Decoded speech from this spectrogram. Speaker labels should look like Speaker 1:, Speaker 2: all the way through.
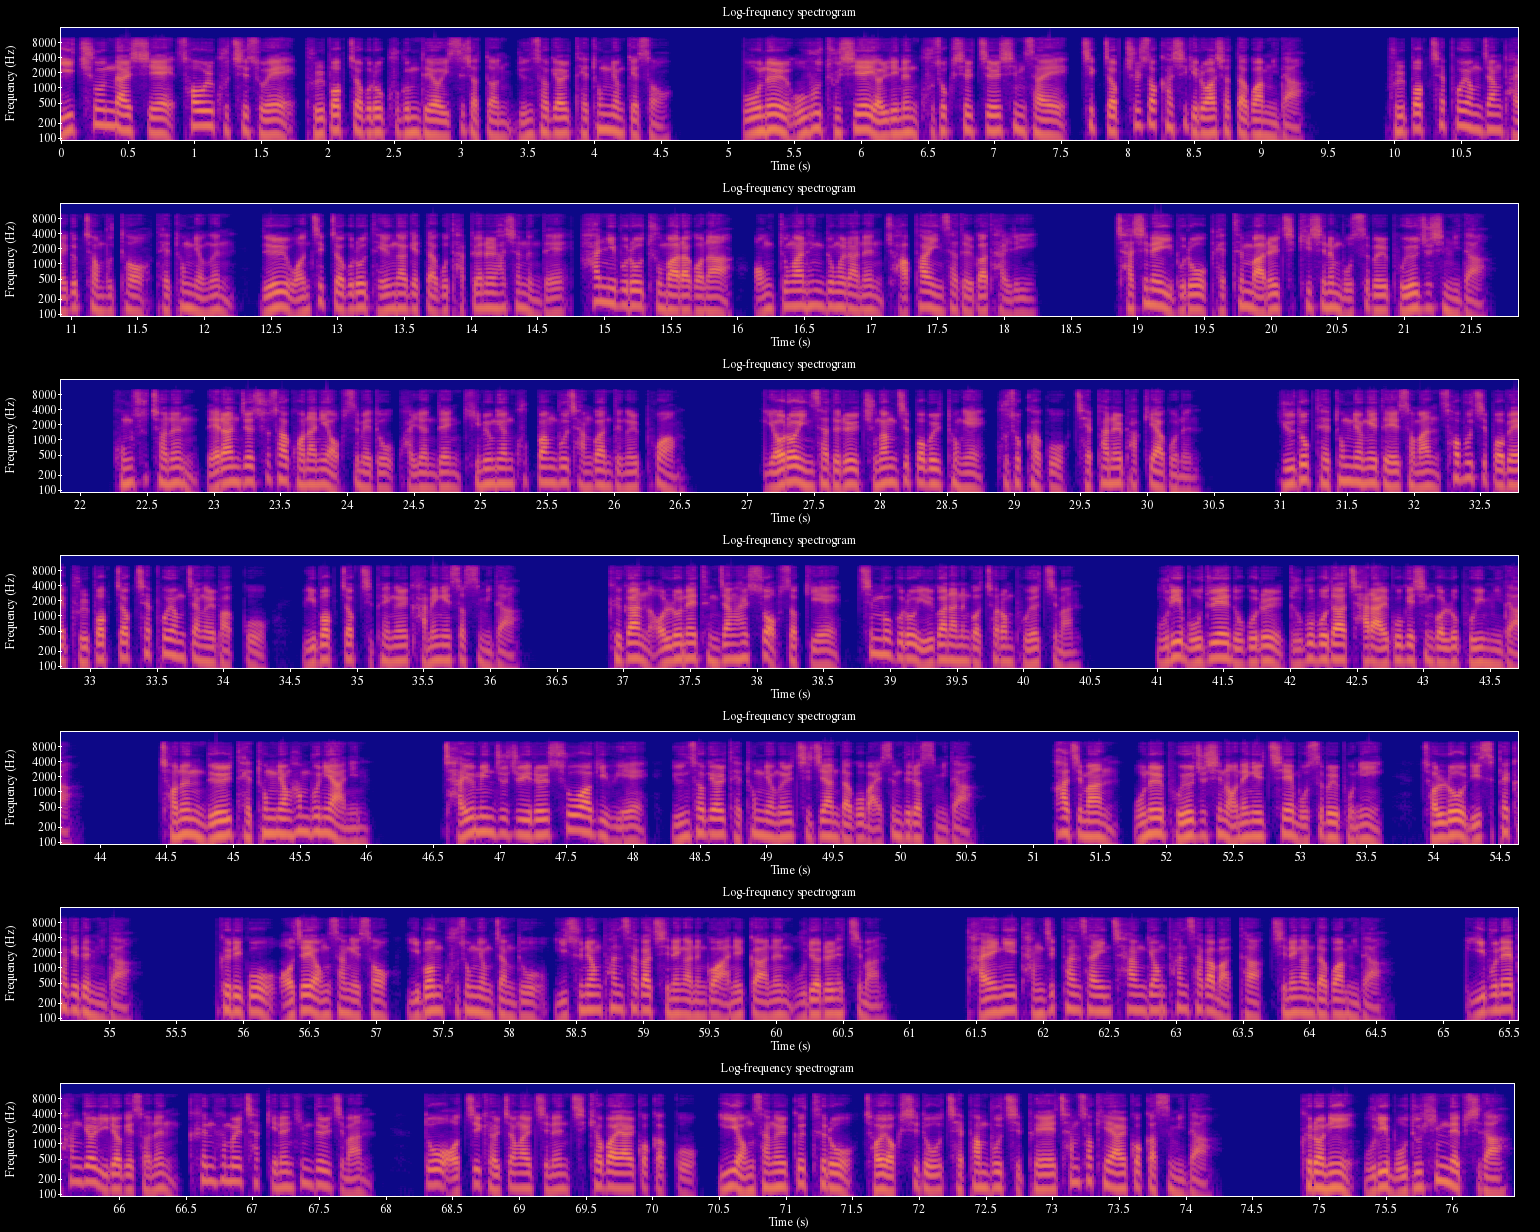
Speaker 1: 이 추운 날씨에 서울 구치소에 불법적으로 구금되어 있으셨던 윤석열 대통령께서 오늘 오후 2시에 열리는 구속실질 심사에 직접 출석하시기로 하셨다고 합니다. 불법 체포영장 발급 전부터 대통령은 늘 원칙적으로 대응하겠다고 답변을 하셨는데 한 입으로 두 말하거나 엉뚱한 행동을 하는 좌파 인사들과 달리 자신의 입으로 뱉은 말을 지키시는 모습을 보여주십니다. 공수처는 내란죄 수사 권한이 없음에도 관련된 김용현 국방부 장관 등을 포함 여러 인사들을 중앙지법을 통해 구속하고 재판을 받게 하고는 유독 대통령에 대해서만 서부지법의 불법적 체포영장을 받고 위법적 집행을 감행했었습니다. 그간 언론에 등장할 수 없었기에 침묵으로 일관하는 것처럼 보였지만 우리 모두의 노고를 누구보다 잘 알고 계신 걸로 보입니다. 저는 늘 대통령 한 분이 아닌 자유민주주의를 수호하기 위해 윤석열 대통령을 지지한다고 말씀드렸습니다. 하지만 오늘 보여주신 언행일치의 모습을 보니 절로 리스펙하게 됩니다. 그리고 어제 영상에서 이번 구속영장도 이순영 판사가 진행하는 거 아닐까 하는 우려를 했지만 다행히 당직 판사인 차은경 판사가 맡아 진행한다고 합니다. 이분의 판결 이력에서는 큰 흠을 찾기는 힘들지만 또 어찌 결정할지는 지켜봐야 할 것 같고 이 영상을 끝으로 저 역시도 재판부 집회에 참석해야 할 것 같습니다. 그러니 우리 모두 힘냅시다.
